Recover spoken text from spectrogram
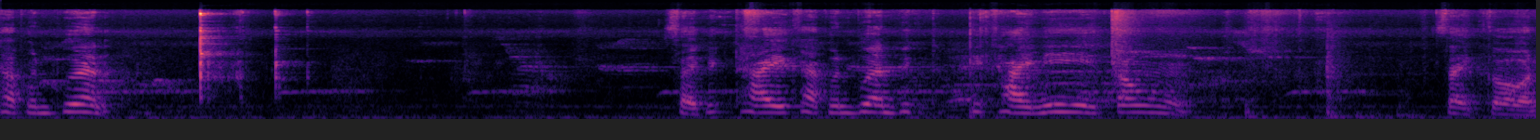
ค่ะเพื่อนๆ ใส่พริกไทยค่ะเพื่อนๆพริกพริกไทยนี่ต้องใส่ก่อน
